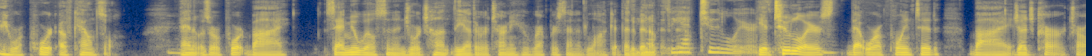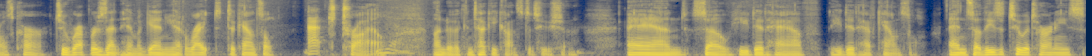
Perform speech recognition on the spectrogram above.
a report of counsel, mm-hmm. and it was a report by Samuel Wilson and George Hunt, the other attorney who represented Lockett, that had been So he had two lawyers. he had two lawyers mm-hmm. that were appointed by Judge Kerr, Charles Kerr, to represent him. Again, you had a right to counsel at trial under the Kentucky Constitution. And so he did have he did have counsel. And so these are two attorneys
